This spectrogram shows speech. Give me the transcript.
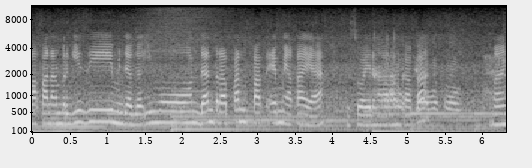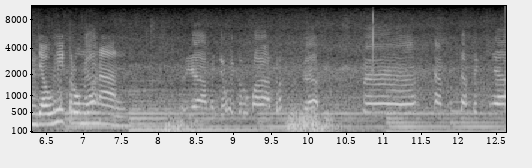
makanan bergizi menjaga imun dan terapkan 4M ya kak ya. Sesuai dengan arahan kakak. Ya, betul. menjauhi kerumunan. ya menjauhi kerumunan. Terus juga secantik-cantiknya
